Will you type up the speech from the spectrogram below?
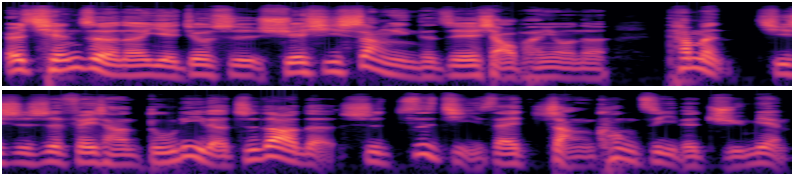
而前者呢，也就是学习上瘾的这些小朋友呢，他们其实是非常独立的，知道的是自己在掌控自己的局面，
